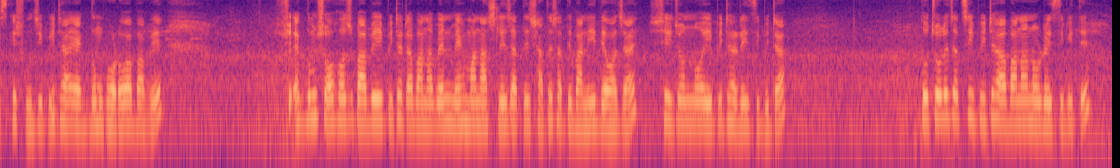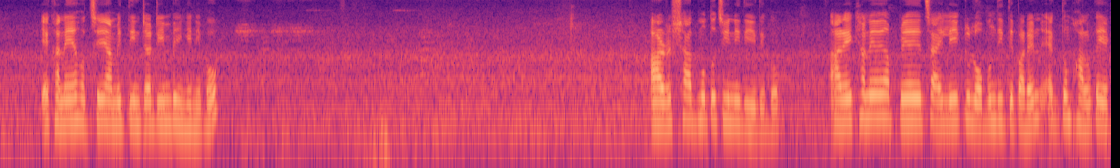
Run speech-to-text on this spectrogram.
আজকে সুজি পিঠা একদম ঘরোয়াভাবে। একদম সহজভাবে এই পিঠাটা বানাবেন। মেহমান আসলে যাতে সাথে সাথে বানিয়ে দেওয়া যায়, সেই জন্য এই পিঠার রেসিপিটা তো চলে যাচ্ছি পিঠা বানানোর রেসিপিতে এখানে হচ্ছে আমি তিনটা ডিম ভেঙে নিব। আর স্বাদ মতো চিনি দিয়ে দেব। আর এখানে আপনি চাইলে একটু লবণ দিতে পারেন, একদম হালকা এক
